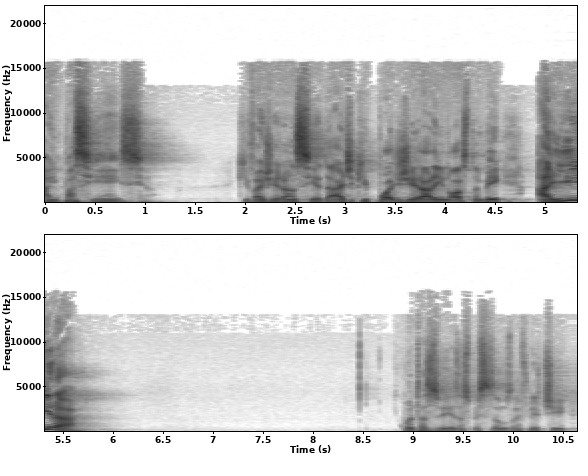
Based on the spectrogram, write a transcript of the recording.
a impaciência, que vai gerar ansiedade, que pode gerar em nós também a ira. Quantas vezes nós precisamos refletir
